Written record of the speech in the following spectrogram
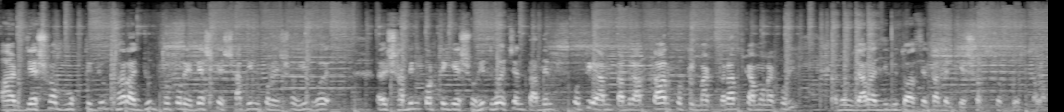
আর যেসব মুক্তিযোদ্ধারা যুদ্ধ করে দেশকে স্বাধীন করে শহীদ হয়ে স্বাধীন করতে গিয়ে শহীদ হয়েছেন, তাদের প্রতি আমি, তাদের আত্মার প্রতি মাগফেরাত কামনা করি এবং যারা জীবিত আছে তাদেরকে সালাম।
